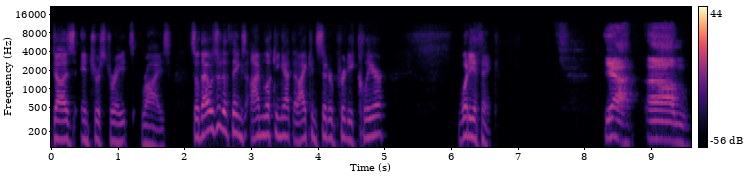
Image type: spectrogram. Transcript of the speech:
does interest rates rise? So those are the things I'm looking at that I consider pretty clear. What do you think? Yeah. Um,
